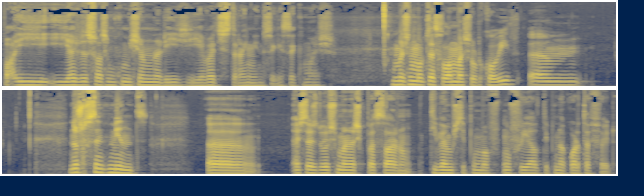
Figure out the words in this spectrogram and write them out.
Pá, e, e às vezes faz-me comichão no nariz e é bem estranho, não sei o que, sei que mais mas não me apetece falar mais sobre Covid. Um, nós recentemente, uh, estas duas semanas que passaram, tivemos tipo uma, um feriado tipo na quarta-feira.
